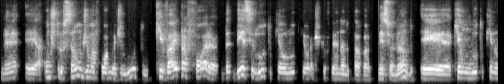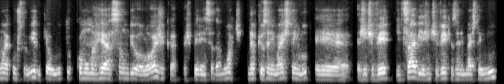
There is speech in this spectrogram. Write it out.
Né? É, a construção de uma forma de luto que vai para fora desse luto, que é o luto que eu acho que o Fernando estava mencionando, é, que é um luto que não é construído, que é o luto como uma reação biológica à experiência da morte, né? porque os animais têm luto. É, a gente vê, a gente sabe, a gente vê que os animais têm luto,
